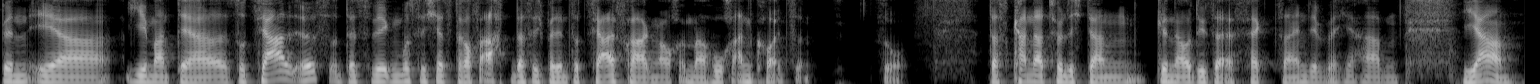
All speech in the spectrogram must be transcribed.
bin eher jemand, der sozial ist und deswegen muss ich jetzt darauf achten, dass ich bei den Sozialfragen auch immer hoch ankreuze. So. Das kann natürlich dann genau dieser Effekt sein, den wir hier haben. Ja.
